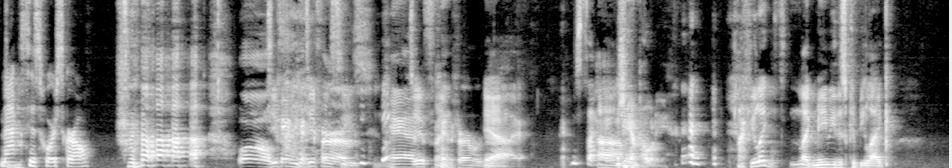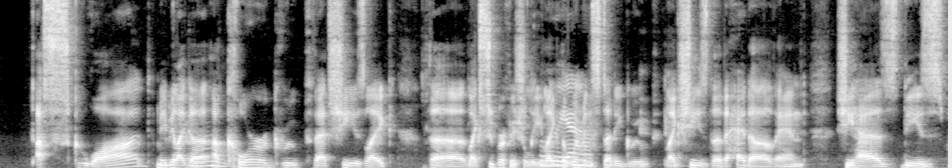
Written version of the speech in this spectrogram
Max is horse girl. Whoa, different, can't different confirm. season. Can't Different. confirm or Yeah. deny. I'm sorry. Um, Jam pony. I feel like like maybe this could be like a squad, maybe like a, a Mm. core group that she's like the like superficially Oh, like the yeah. women's study group, like she's the the head of, and she has these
